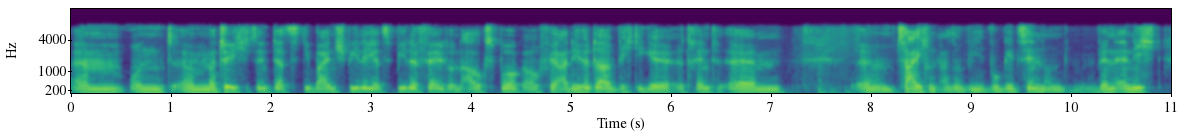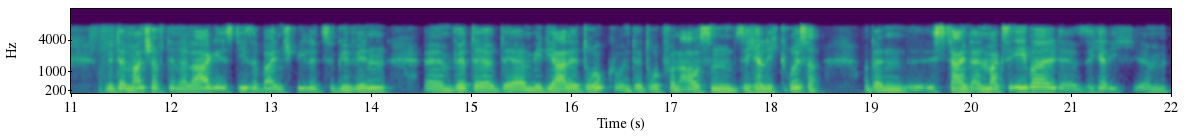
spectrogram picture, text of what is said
Ähm, und ähm, natürlich sind das die beiden Spiele jetzt Bielefeld und Augsburg auch für Adi Hütter wichtige äh, Trendzeichen. Ähm, äh, also wie, wo geht's hin? Und wenn er nicht mit der Mannschaft in der Lage ist, diese beiden Spiele zu gewinnen, äh, wird der, der mediale Druck und der Druck von außen sicherlich größer. Und dann ist halt ein Max Eberl, der sicherlich ähm,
